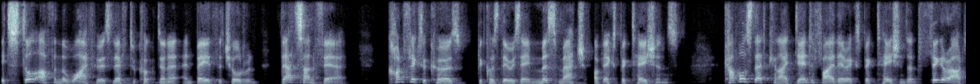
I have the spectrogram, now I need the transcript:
it's still often the wife who is left to cook dinner and bathe the children. That's unfair. Conflict occurs because there is a mismatch of expectations. Couples that can identify their expectations and figure out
